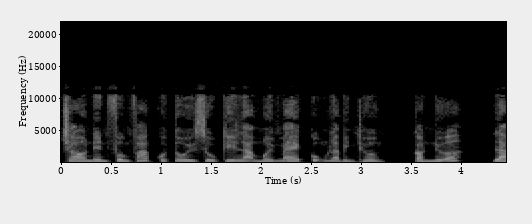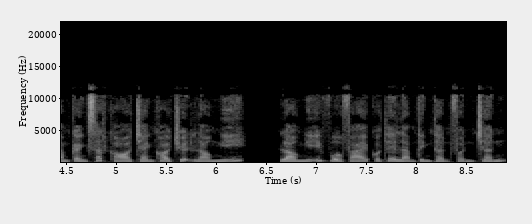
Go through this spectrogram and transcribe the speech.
cho nên phương pháp của tôi dù kỳ lạ mới mẻ cũng là bình thường. Còn nữa, làm cảnh sát khó tránh khỏi chuyện lo nghĩ. Lo nghĩ vừa phải có thể làm tinh thần phấn chấn,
